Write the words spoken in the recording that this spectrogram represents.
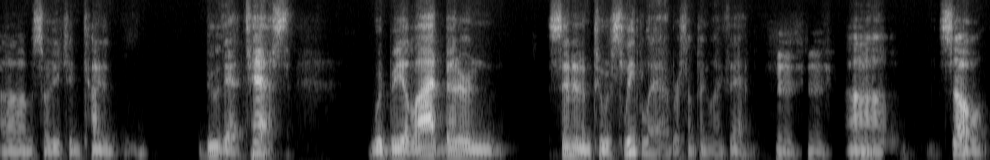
um, so you can kind of do that test would be a lot better than sending them to a sleep lab or something like that. Mm-hmm. Um, so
